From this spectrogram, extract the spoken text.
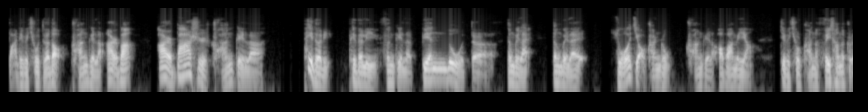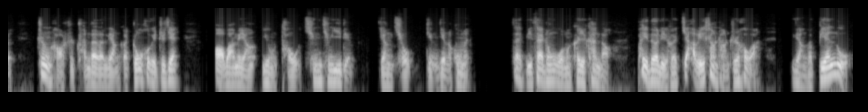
把这个球得到，传给了阿尔巴。阿尔巴是传给了佩德里，佩德里分给了边路的登贝莱，登贝莱左脚传中，传给了奥巴梅扬。这个球传的非常的准，正好是传在了两个中后卫之间。奥巴梅扬用头轻轻一顶。将球顶进了空门。在比赛中，我们可以看到佩德里和加维上场之后啊，两个边路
